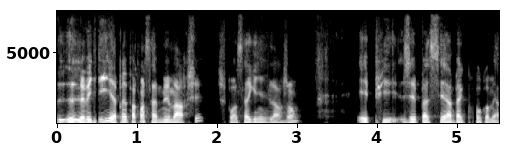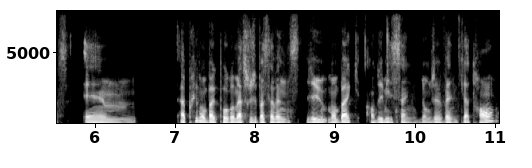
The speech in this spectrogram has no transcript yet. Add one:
le VDI, après, par contre, ça a mieux marché. Je commençais à gagner de l'argent. Et puis, j'ai passé un bac pro commerce. Et, après mon bac pro commerce, j'ai passé à 20 j'ai eu mon bac en 2005. Donc, j'avais 24 ans.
